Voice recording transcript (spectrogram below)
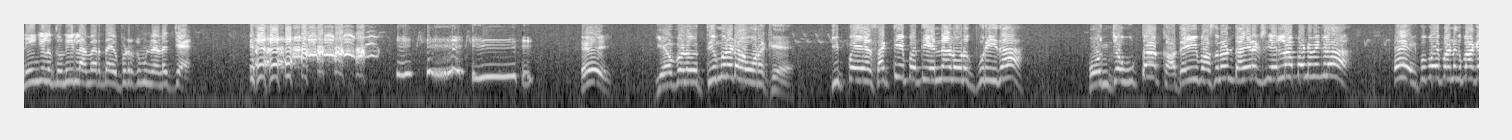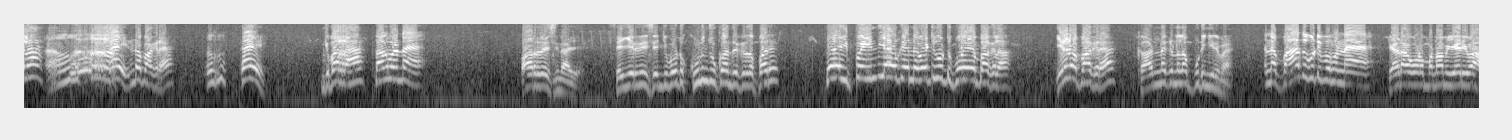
நீங்களும் துணி இல்லாம இருந்தா எப்படி இருக்கும்னு நினைச்சேன். ஏய் எவ்வளவு திமிரடா உனக்கு? இப்ப என் சக்தியை பத்தி என்னன்னு உனக்கு புரியுதா? கொஞ்சம் விட்டா கதை வசனம் டைரக்ஷன் எல்லாம் பண்ணுவீங்களா? ஏய் இப்ப போய் பண்ணுங்க பாக்கலாம் ஏய் என்ன பாக்குற ஏய் இங்க பாருடா. பார்க்க மாட்டேன். பாரதேசி நாயே செய்யறதையும் செஞ்சு போட்டு குனிஞ்சு உட்கார்ந்து இருக்கிறத பாரு. ஏய் இப்ப இந்தியாவுக்கு என்ன வெட்டி விட்டு போய் பார்க்கலாம் என்னடா பாக்குற கண்ண கண்ணெல்லாம் புடிங்கிருவேன். என்ன பார்த்து கூட்டி போங்கண்ணே. ஏடா கூட பண்ணாம ஏறி வா.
